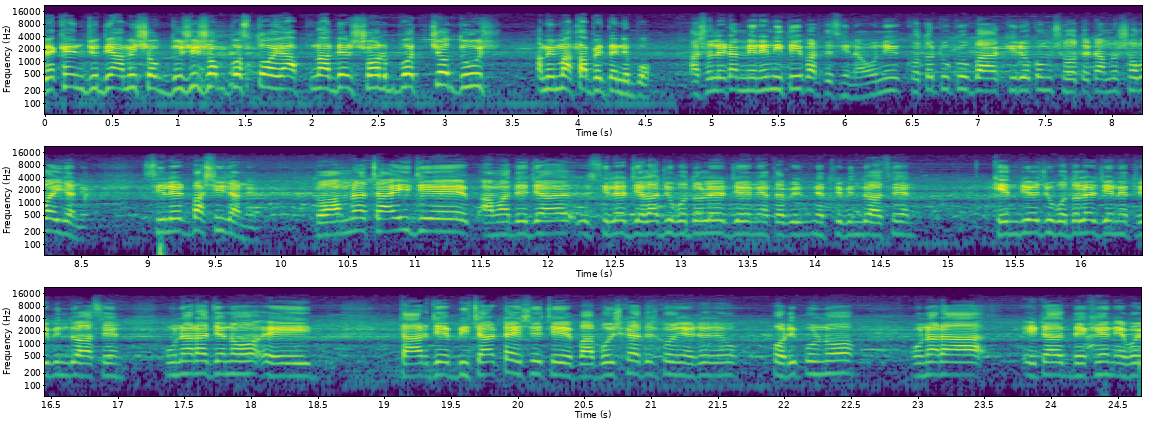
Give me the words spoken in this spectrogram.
দেখেন, যদি আমি সব দোষী সাব্যস্ত হই, আপনাদের সর্বোচ্চ দোষ আমি মাথা পেতে নেব। আসলে এটা মেনে নিতেই পারতেছি না। উনি কতটুকু বা কীরকম সৎ, এটা আমরা সবাই জানি। সিলেটবাসী জানে। তো আমরা চাই যে আমাদের যা সিলেট জেলা যুবদলের যে নেতা নেতৃবৃন্দ আছেন কেন্দ্রীয় যুবদলের যে নেতৃবৃন্দ আছেন ওনারা যেন এই তার যে বিচারটা এসেছে বা বহিষ্কার আদেশ করেন এটা যেন পরিপূর্ণ ওনারা এটা দেখেন এবং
